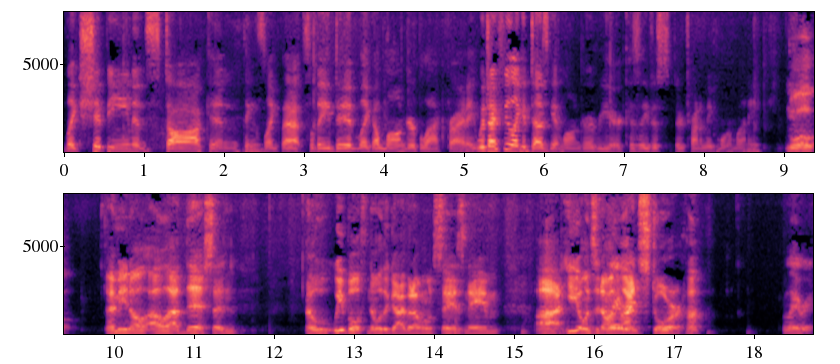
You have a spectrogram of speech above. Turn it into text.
like shipping and stock and things like that. So they did like a longer Black Friday, which I feel like it does get longer every year because they just they're trying to make more money. Well, I mean, I'll I'll add this, and uh, we both know the guy, but I won't say his name. Uh, he owns an Larry. online store, huh? Larry.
